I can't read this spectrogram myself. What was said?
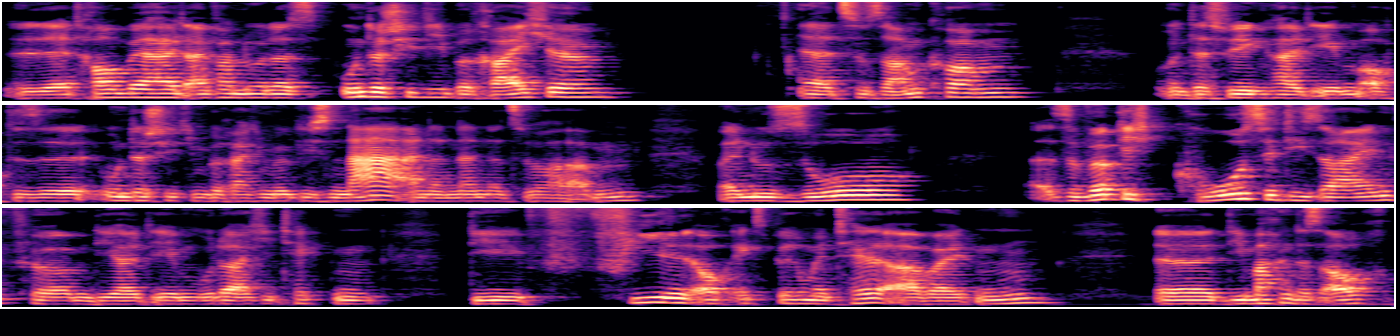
Äh, der Traum wäre halt einfach nur, dass unterschiedliche Bereiche äh, zusammenkommen und deswegen halt eben auch diese unterschiedlichen Bereiche möglichst nah aneinander zu haben, weil nur so, also wirklich große Designfirmen, die halt eben oder Architekten, die viel auch experimentell arbeiten, äh, die machen das auch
